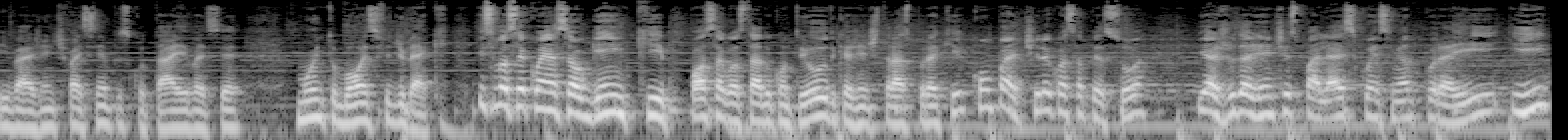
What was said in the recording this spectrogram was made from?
e vai, a gente vai sempre escutar e vai ser muito bom esse feedback. E se você conhece alguém que possa gostar do conteúdo que a gente traz por aqui, compartilha com essa pessoa e ajuda a gente a espalhar esse conhecimento por aí e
